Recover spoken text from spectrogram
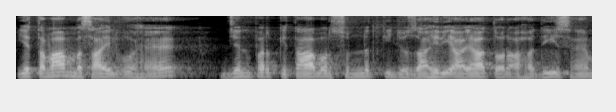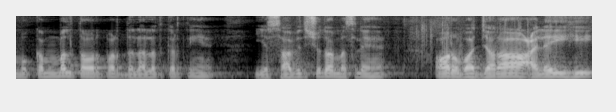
یہ تمام مسائل وہ ہیں جن پر کتاب اور سنت کی جو ظاہری آیات اور احادیث ہیں مکمل طور پر دلالت کرتی ہیں۔ یہ ثابت شدہ مسئلے ہیں۔ اور و جرا علیہ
